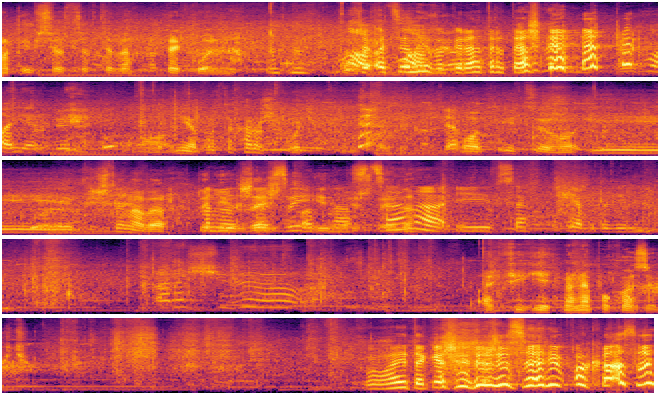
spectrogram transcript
от і все, це в тебе прикольно. Оце- Оцінив оператор теж. Блогер. О, ні, просто хороший потім. От і цього. І пішли наверх. Тоді лишилась зайшли і одна пішли. сцена, і все, я буду вільна. Да? Офігеть, мене показують. Ой, таке ж режисерів показує.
